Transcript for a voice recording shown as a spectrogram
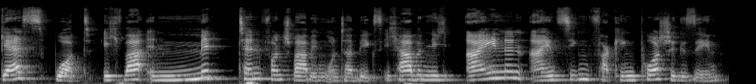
guess what? Ich war inmitten von Schwabingen unterwegs. Ich habe nicht einen einzigen fucking Porsche gesehen.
